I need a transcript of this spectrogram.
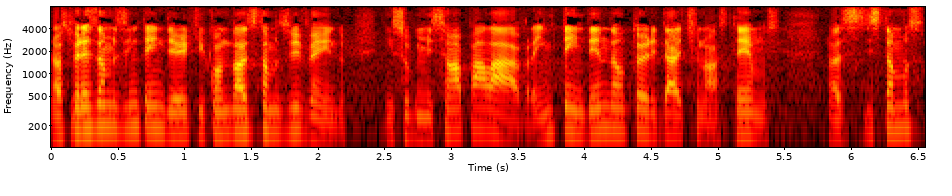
Nós precisamos entender que quando nós estamos vivendo em submissão à palavra, entendendo a autoridade que nós temos, nós estamos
